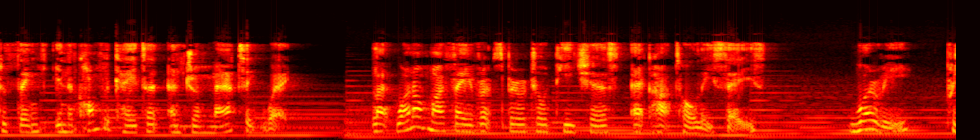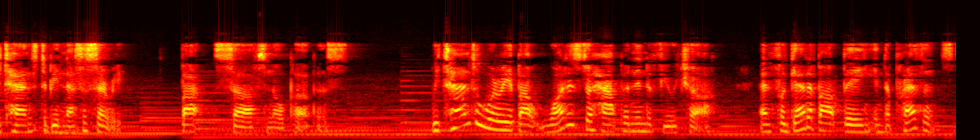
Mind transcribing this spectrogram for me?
to think in a complicated and dramatic way. Like one of my favorite spiritual teachers, Eckhart Tolle, says, worry pretends to be necessary, but serves no purpose. We tend to worry about what is to happen in the future and forget about being in the present.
